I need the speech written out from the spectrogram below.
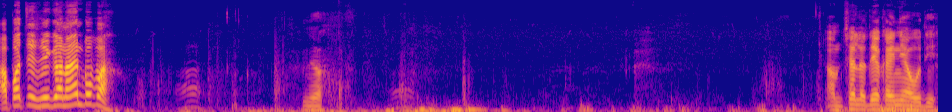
આ પચીસ વીઘાના હે ને, પપ્પા? જો આમ છેલ્લે દેખાય નહીં સુધી.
